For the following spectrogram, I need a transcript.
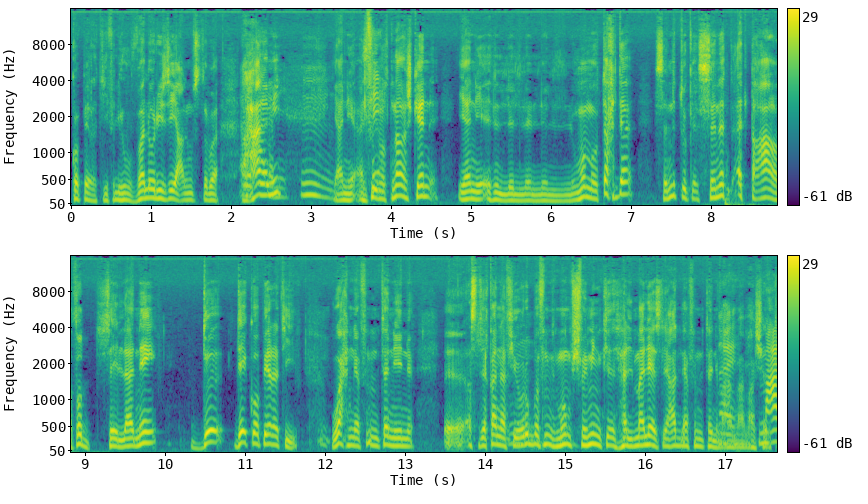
coopérative اللي هو valorisé على المستوى العالمي. يعني 2012 كان يعني الأمم المتحدة سنته سنة التعاضد. c'est l'année de des coopératives. وإحنا فهمتني آه، أصدقائنا في أوروبا مش فاهمين هالملاذ اللي عندنا فهمتني مع مع, مع, مع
